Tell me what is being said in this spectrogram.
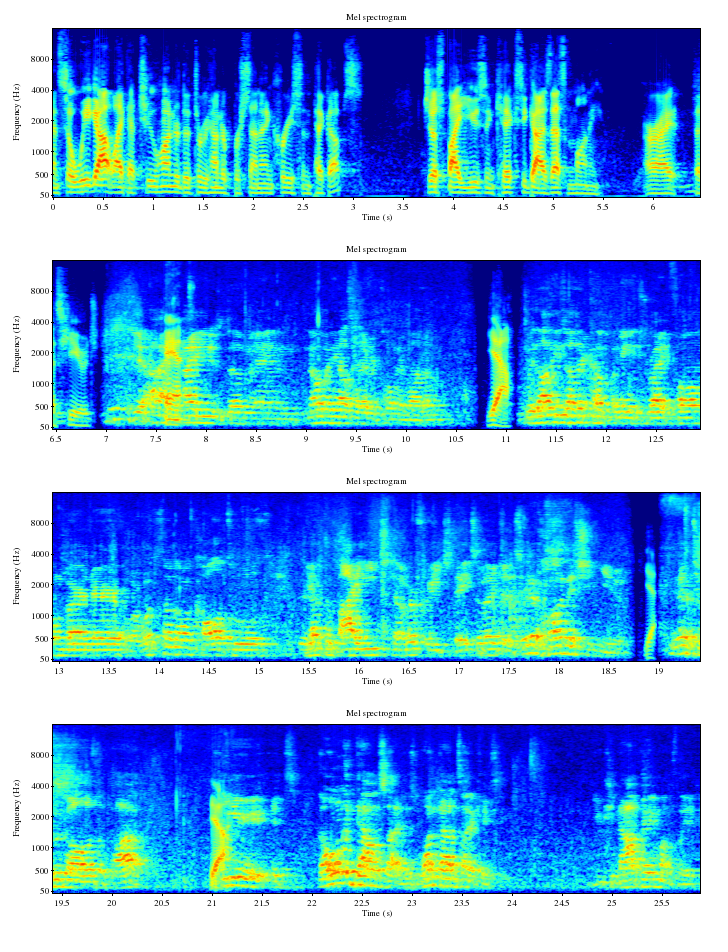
And so we got like a 200 to 300% increase in pickups just by using Kixie. Guys, that's money, all right? That's huge. Yeah, I, And- I used them and nobody else had ever told me about them. Yeah, With all these other companies, right, PhoneBurner, or what's the other one, CallTools, you have to buy each number for each state, so they're just punishing you. yeah, They're two dollars a pop. yeah. Here, it's, the only downside, there's one downside of Kixie. You cannot pay monthly,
